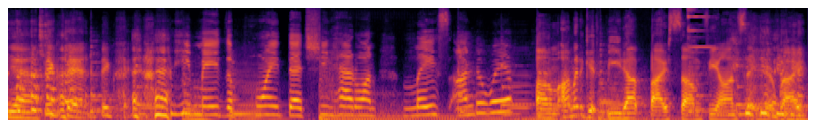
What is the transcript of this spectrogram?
yeah. Big fan, big fan. he made the point that she had on lace underwear. Um, I'm gonna get beat up by some fiance here, right?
